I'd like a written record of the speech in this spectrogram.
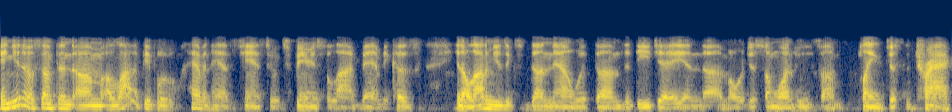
And you know something, um, a lot of people haven't had the chance to experience the live band because, you know, a lot of music's done now with um, the DJ and um, or just someone who's um, playing just the track.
